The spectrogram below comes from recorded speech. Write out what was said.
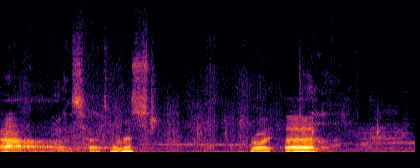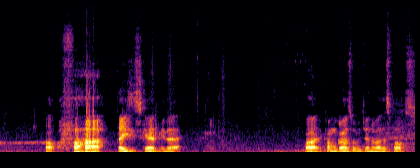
Ah, this hurts my wrist. Right, uh... Oh, fuck! Daisy scared me there. Right, come on guys, what are we doing about this boss?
